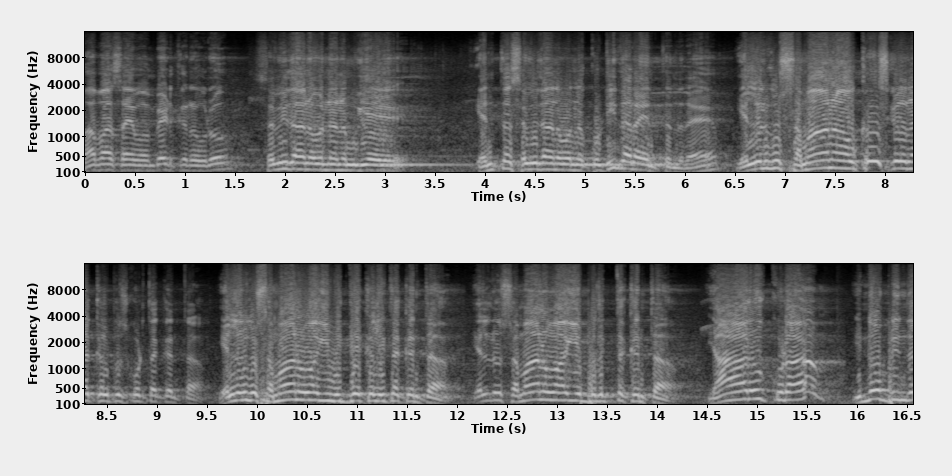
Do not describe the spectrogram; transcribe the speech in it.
ಬಾಬಾ ಸಾಹೇಬ್ ಅಂಬೇಡ್ಕರ್ ಅವರು ಸಂವಿಧಾನವನ್ನ ನಮಗೆ ಎಂಥ ಸಂವಿಧಾನವನ್ನು ಕೊಟ್ಟಿದ್ದಾರೆ ಅಂತಂದ್ರೆ ಎಲ್ಲರಿಗೂ ಸಮಾನ ಅವಕಾಶಗಳನ್ನ ಕಲ್ಪಿಸಿಕೊಡ್ತಕ್ಕಂಥ, ಎಲ್ಲರಿಗೂ ಸಮಾನವಾಗಿ ವಿದ್ಯೆ ಕಲಿತಕ್ಕಂಥ, ಎಲ್ಲರೂ ಸಮಾನವಾಗಿ ಬದುಕ್ತಕ್ಕಂಥ, ಯಾರು ಕೂಡ ಇನ್ನೊಬ್ಬರಿಂದ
